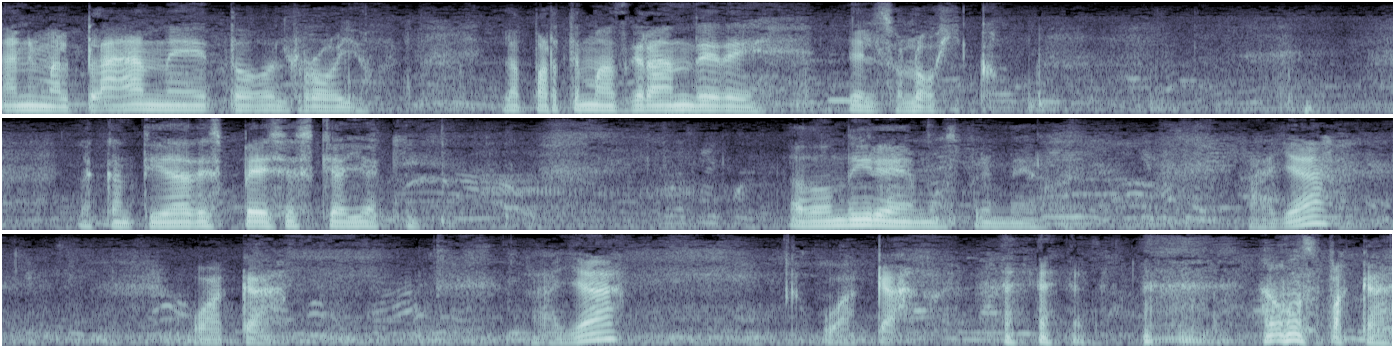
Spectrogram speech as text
Animal Planet, todo el rollo. La parte más grande de, del zoológico. La cantidad de especies que hay aquí. ¿A dónde iremos primero? ¿Allá o acá? ¿Allá o acá? Vamos para acá.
